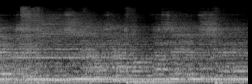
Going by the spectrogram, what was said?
Nothing, it nothing,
